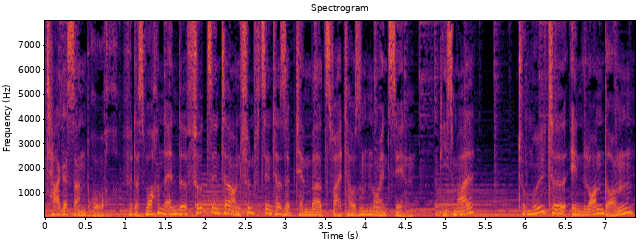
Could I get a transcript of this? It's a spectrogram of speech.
Tagesanbruch für das Wochenende 14. und 15. September 2019. Diesmal Tumulte in London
